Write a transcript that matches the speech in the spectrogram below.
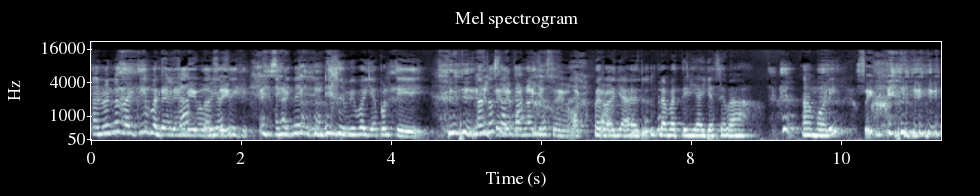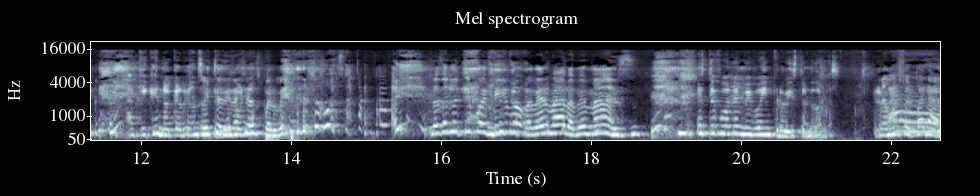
Al menos aquí, porque Del en acá vivo, todavía sí. sigue. Aquí en el, en vivo ya porque no el nos teléfono saca, ya se va. pero ya la batería ya se va a morir. Sí. Aquí que no cargan su Muchas gracias por vernos. No solo el tiempo en vivo, va a haber más, va a haber más. Este fue un en vivo improvisto nada más. Pero Nada más fue bye. para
